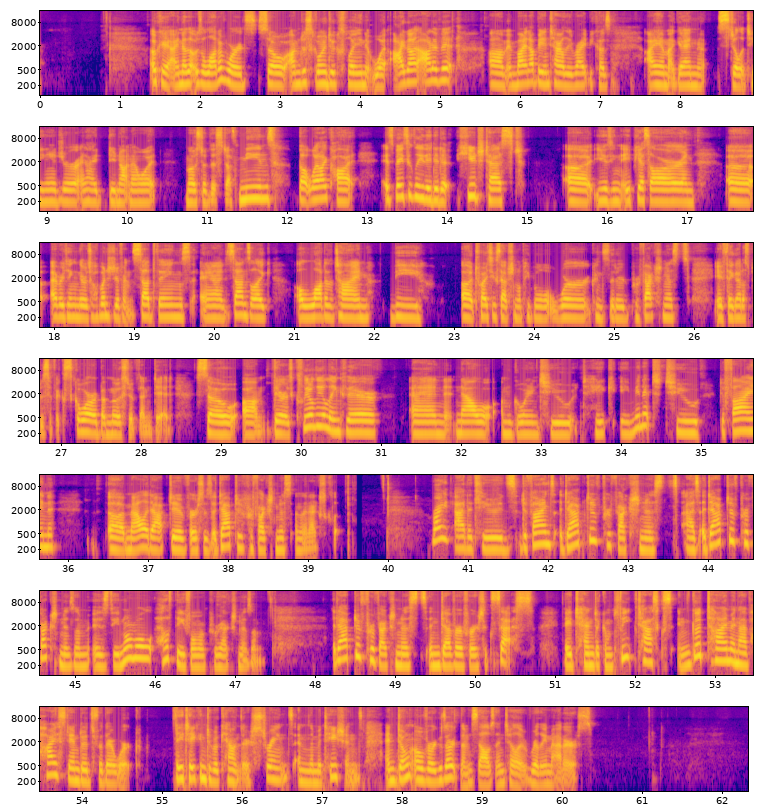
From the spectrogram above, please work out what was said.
Okay, I know that was a lot of words, so I'm just going to explain what I got out of it. Um, it might not be entirely right because I am, again, still a teenager and I do not know what most of this stuff means. But what I caught is basically they did a huge test uh, using APSR and uh, everything. There's a whole bunch of different sub things, and it sounds like a lot of the time the uh, twice exceptional people were considered perfectionists if they got a specific score, but most of them did. So um, there is clearly a link there. And now I'm going to take a minute to define uh, maladaptive versus adaptive perfectionists in the next clip. Right Attitudes defines adaptive perfectionists as adaptive perfectionism is the normal, healthy form of perfectionism. Adaptive perfectionists endeavor for success. They tend to complete tasks in good time and have high standards for their work. They take into account their strengths and limitations and don't overexert themselves until it really matters.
